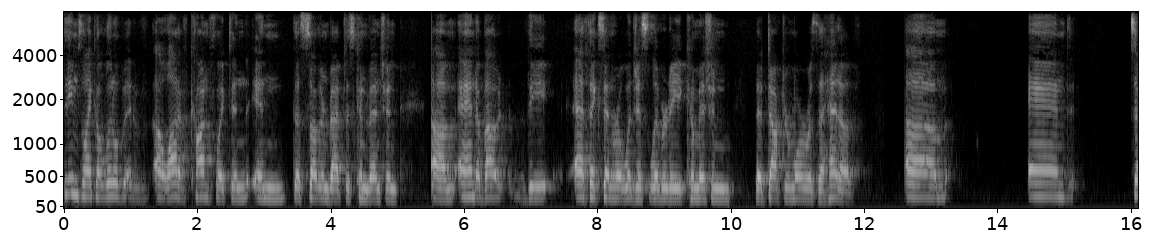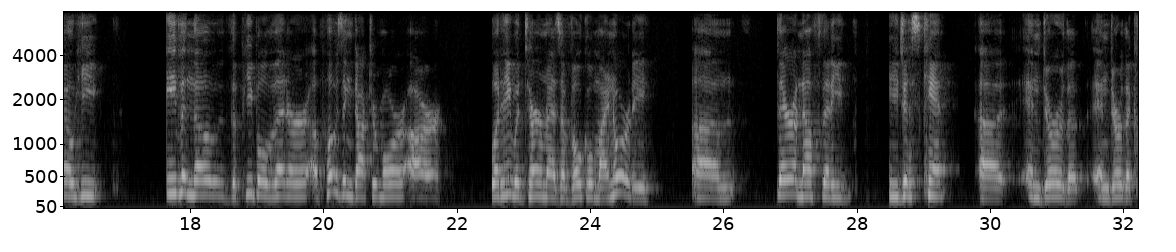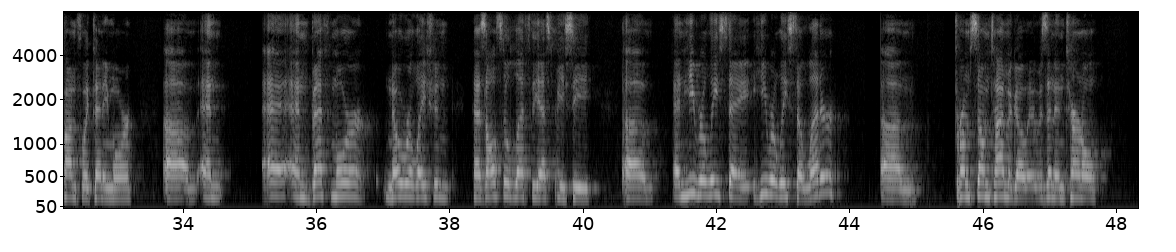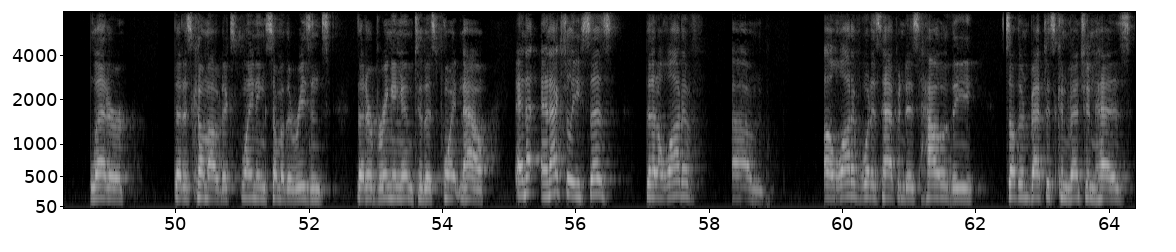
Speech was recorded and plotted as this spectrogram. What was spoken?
seems like a little bit of a lot of conflict in in the Southern Baptist Convention um, and about the Ethics and Religious Liberty Commission that Dr. Moore was the head of. Um, and so he even though the people that are opposing Dr. Moore are what he would term as a vocal minority, um, they're enough that he he just can't uh, endure the endure the conflict anymore. Um, and and Beth Moore, no relation, has also left the SBC, um, and he released a he released a letter. Um, from some time ago. It was an internal letter that has come out explaining some of the reasons that are bringing him to this point now. And and actually says that a lot of um, a lot of what has happened is how the Southern Baptist Convention has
